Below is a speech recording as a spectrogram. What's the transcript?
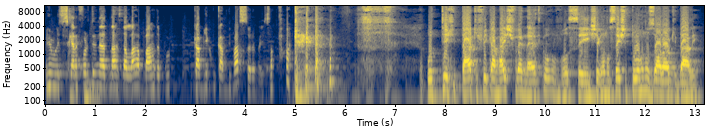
Meu irmão, esses caras foram treinados na da labarda por cabinha com cabo de vassoura, velho. Só pode. O tic-tac fica mais frenético. Vocês chegam no sexto turno, Zorok, Dali.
